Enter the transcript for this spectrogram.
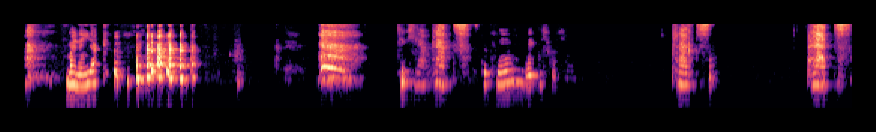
Meine Jacke. Tequila Platz. Bequem? Leg dich ruhig hin. Platz. Platz.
